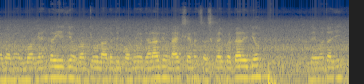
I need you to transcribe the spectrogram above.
હવે અમે વ્લોગ એન્ડ કરીએ છીએ. વ્લોગ કેવો લાગે તે કોમેન્ટમાં જણાવજો. લાઇક શેર અને સબસ્ક્રાઈબ કરતા રહેજો. જય માતાજી.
